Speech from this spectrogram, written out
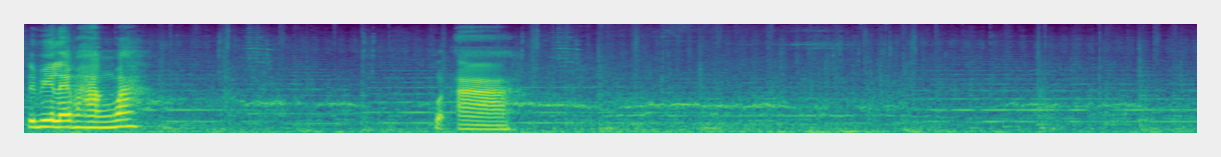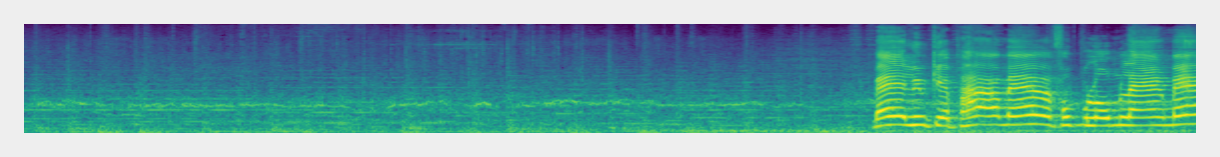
จะมีอะไรพังปะกด R แม่ลืมเก็บผ้าแม่ฟุบลมแรงแม่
